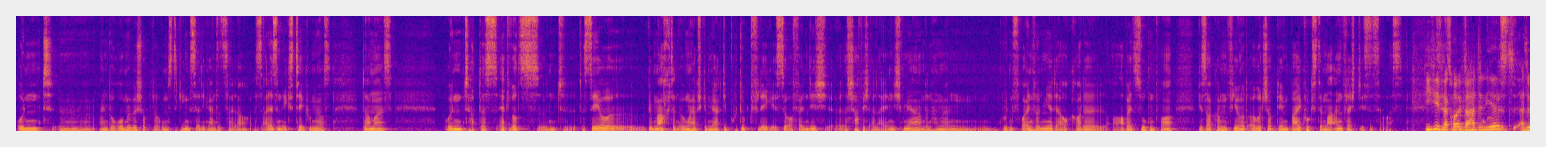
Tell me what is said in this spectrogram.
und äh, einen Büromöbelshop. Darum ging es ja die ganze Zeit auch. Das ist alles in XT-Commerce damals und habe das AdWords und das SEO gemacht. Dann irgendwann habe ich gemerkt, die Produktpflege ist so aufwendig, das schaffe ich allein nicht mehr. Und dann haben wir einen guten Freund von mir, der auch gerade arbeitssuchend war, gesagt, komm, 400 Euro Job nebenbei, guckst du mal an, vielleicht ist es ja was. Wie viele Verkäufe hattet ihr? Also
